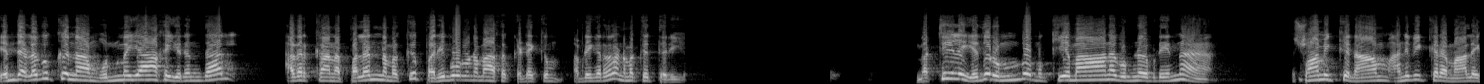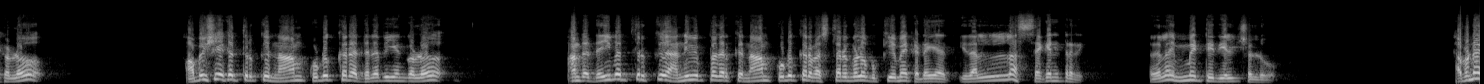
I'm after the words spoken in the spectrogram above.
எந்த அளவுக்கு நாம் உண்மையாக இருந்தால் அதற்கான பலன் நமக்கு பரிபூர்ணமாக கிடைக்கும் அப்படிங்கறது நமக்கு தெரியும். பக்தியில எது ரொம்ப முக்கியமான ஒண்ணு அப்படின்னா சுவாமிக்கு நாம் அணிவிக்கிற மாலைகளோ அபிஷேகத்திற்கு நாம் கொடுக்கிற திரவியங்களோ அந்த தெய்வத்திற்கு அணிவிப்பதற்கு நாம் கொடுக்கிற வஸ்திரங்களோ முக்கியமே கிடையாது. இதெல்லாம் செகண்டரி அதெல்லாம் இம்மெட்டீரியல் சொல்லுவோம். அப்படின்னா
